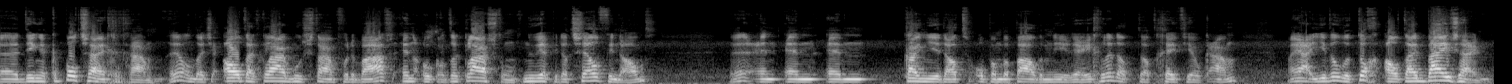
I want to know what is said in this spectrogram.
uh, dingen kapot zijn gegaan. Hè, omdat je altijd klaar moest staan voor de baas en ook altijd klaar stond. Nu heb je dat zelf in de hand. Hè, en, en, en kan je dat op een bepaalde manier regelen. Dat, dat geef je ook aan. Maar ja, je wil er toch altijd bij zijn.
